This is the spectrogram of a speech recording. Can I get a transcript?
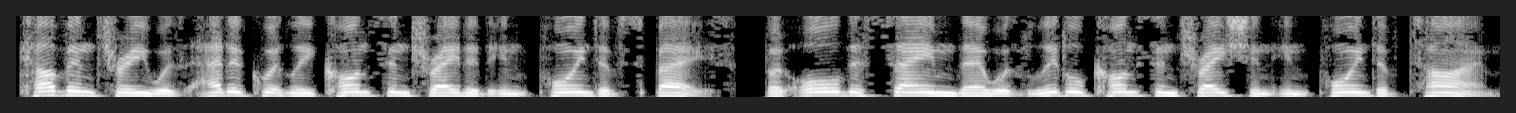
Coventry was adequately concentrated in point of space, but all the same there was little concentration in point of time,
